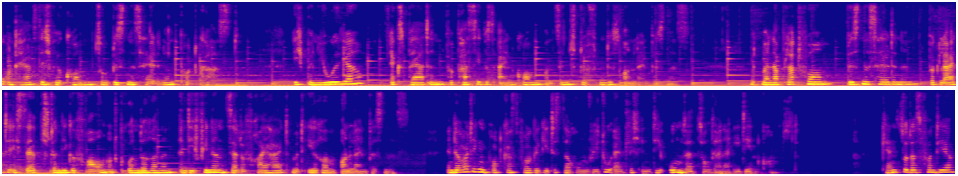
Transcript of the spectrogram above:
und herzlich willkommen zum Business Heldinnen Podcast. Ich bin Julia, Expertin für passives Einkommen und sinnstiftendes Online-Business. Mit meiner Plattform Business Heldinnen begleite ich selbstständige Frauen und Gründerinnen in die finanzielle Freiheit mit ihrem Online-Business. In der heutigen Podcast-Folge geht es darum, wie du endlich in die Umsetzung deiner Ideen kommst. Kennst du das von dir?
